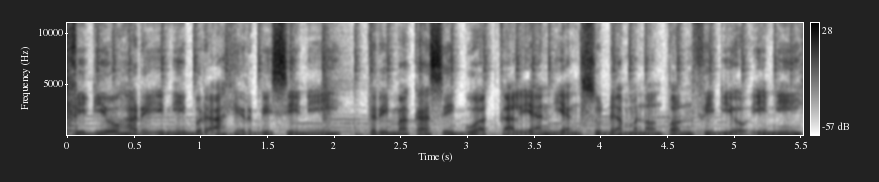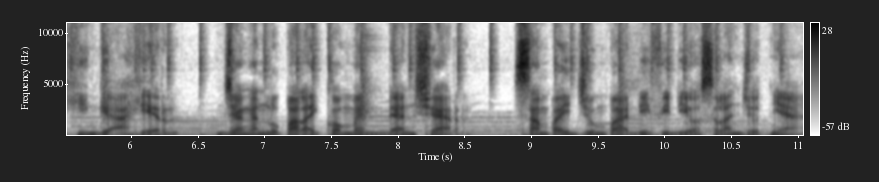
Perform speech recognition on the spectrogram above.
Video hari ini berakhir di sini, terima kasih buat kalian yang sudah menonton video ini hingga akhir, jangan lupa like, komen, dan share. Sampai jumpa di video selanjutnya.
